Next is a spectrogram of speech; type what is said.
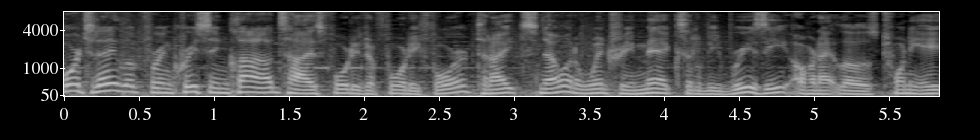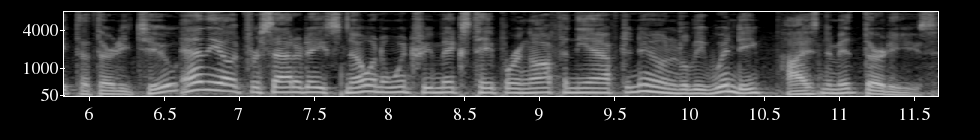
For today, look for increasing clouds, highs 40 to 44. Tonight, snow and a wintry mix. It'll be breezy. Overnight lows 28 to 32. And the outlook for Saturday, snow and a wintry mix tapering off in the afternoon. It'll be windy, highs in the mid 30s.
